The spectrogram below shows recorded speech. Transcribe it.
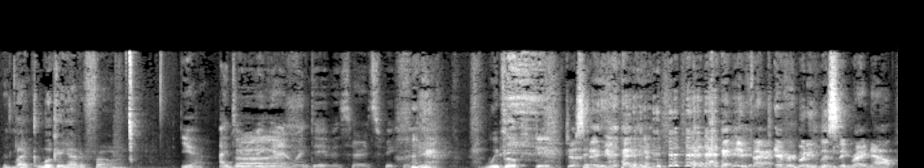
like looking at her phone. Yeah. I did it Uh, again when David started speaking. Yeah. We both did. Just in fact, everybody listening right now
